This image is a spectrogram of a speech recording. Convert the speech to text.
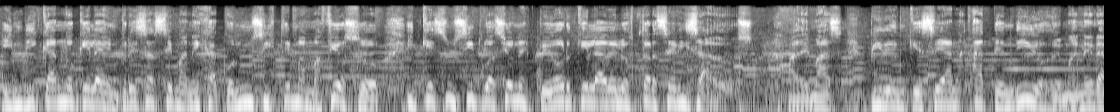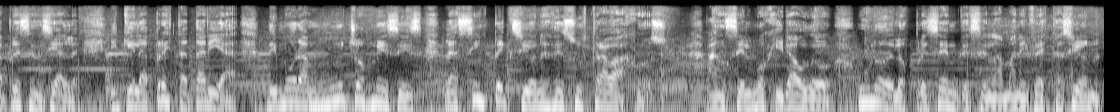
indicando que la empresa se maneja con un sistema mafioso y que su situación es peor que la de los tercerizados. Además, piden que sean atendidos de manera presencial y que la prestataria demora muchos meses las inspecciones de sus trabajos. Anselmo Giraudo, uno de los presentes en la manifestación,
